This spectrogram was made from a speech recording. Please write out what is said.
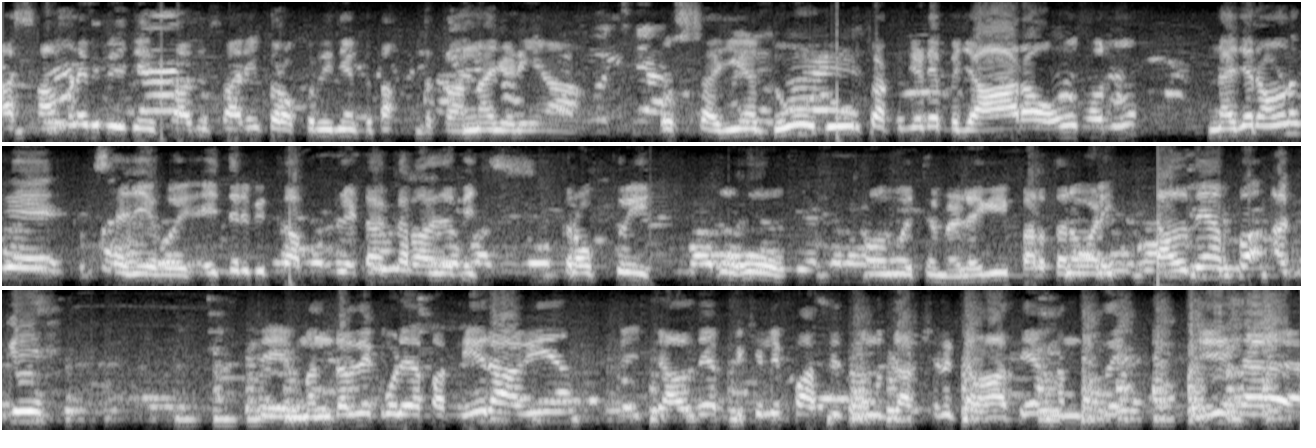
ਆ ਸਾਹਮਣੇ ਵੀ ਤੁਸੀਂ ਦੇਖ ਸਕਦੇ ਸਾਰੀ ਕਰੋਕਰੀ ਦੀਆਂ ਦੁਕਾਨਾਂ ਜਿਹੜੀਆਂ ਉਹ ਸਜੀਆਂ ਦੂਰ ਦੂਰ ਤੱਕ ਜਿਹੜੇ ਬਾਜ਼ਾਰ ਆ, ਉਹ ਤੁਹਾਨੂੰ ਨਜ਼ਰ ਆਉਣਗੇ ਸਜੇ ਹੋਏ। ਇੱਧਰ ਵੀ ਕੱਪ ਪਲੇਟਾਂ ਘਰਾਂ ਦੇ ਵਿੱਚ ਕਰੋਕਰੀ ਉਹ ਤੁਹਾਨੂੰ ਇੱਥੇ ਮਿਲੇਗੀ ਬਰਤਨ ਵਾਲੀ। ਚੱਲਦੇ ਆਪਾਂ ਅੱਗੇ ਤੇ ਮੰਦਿਰ ਦੇ ਕੋਲੇ ਆਪਾਂ ਫੇਰ ਆ ਗਏ ਆ ਤੇ ਚੱਲਦੇ ਆ ਪਿਛਲੇ ਪਾਸੇ ਤੁਹਾਨੂੰ ਦਰਸ਼ਨ ਕਰਾਤੇ ਆ ਮੰਦਿਰ ਦੇ। ਇਹ ਹੈ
